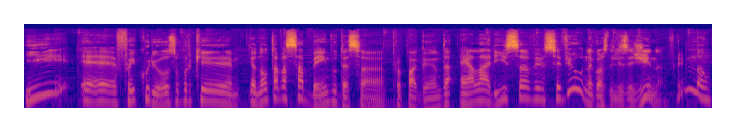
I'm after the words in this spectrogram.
E é, foi curioso porque eu não tava sabendo dessa propaganda. Aí a Larissa, você viu o negócio da Elis Regina? Eu falei, não.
